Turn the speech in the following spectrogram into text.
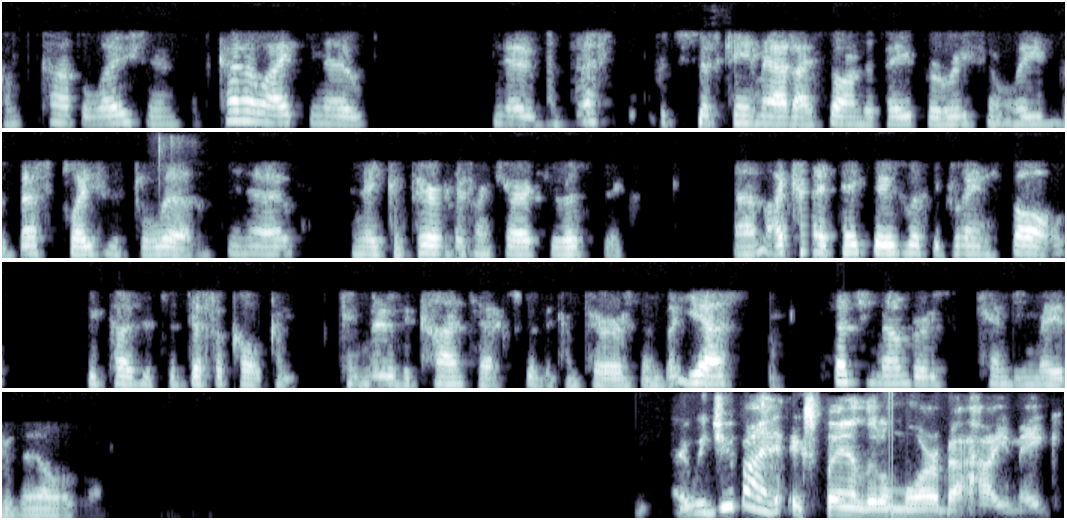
com- compilations. It's kind of like you know, you know the best which just came out. I saw in the paper recently the best places to live. You know, and they compare different characteristics. Um, I kind of take those with a grain of salt because it's a difficult com- to know the context for the comparison. But yes, such numbers can be made available. Would you mind explaining a little more about how you make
